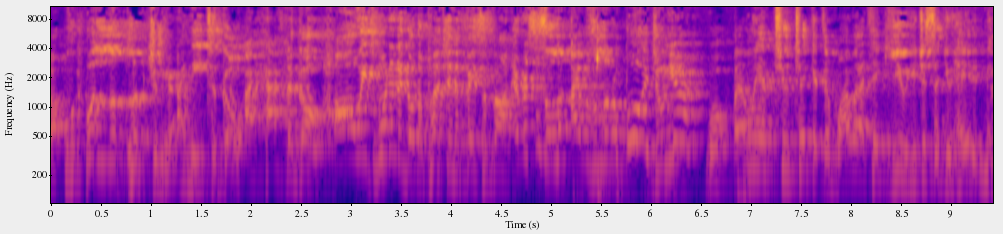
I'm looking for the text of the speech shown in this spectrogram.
Oh, well, look, look, Junior. I need to go. I have to go. I always wanted to go to Punch in the Face of Thon ever since I was a little boy, Junior. Well, I only have two tickets, and why would I take you? You just said you hated me.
